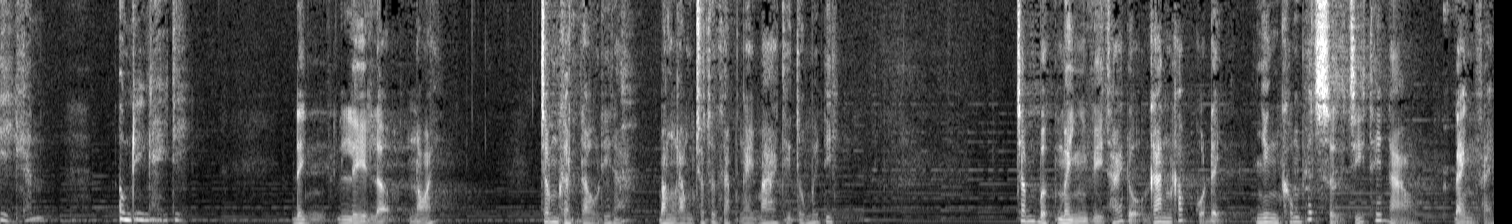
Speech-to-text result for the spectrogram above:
kỳ lắm. Ông đi ngay đi. Định lì lợm nói Trâm gật đầu đi đã, Bằng lòng cho tôi gặp ngày mai thì tôi mới đi. Trâm bực mình vì thái độ gan góc của Định, Nhưng không biết xử trí thế nào, Đành phải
